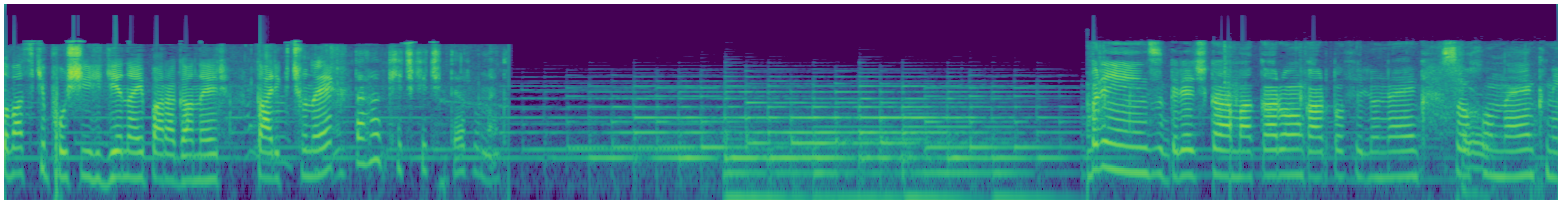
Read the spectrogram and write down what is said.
Լվացքի փոշի հիգիենայի պարագաներ կարիք չունեք։ Դա հա քիչ-քիչ դեռ ունենք։ Բրինձ, գրեչկա, մակարոն, կարտոֆիլ ունենք, սոխ ունենք մի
